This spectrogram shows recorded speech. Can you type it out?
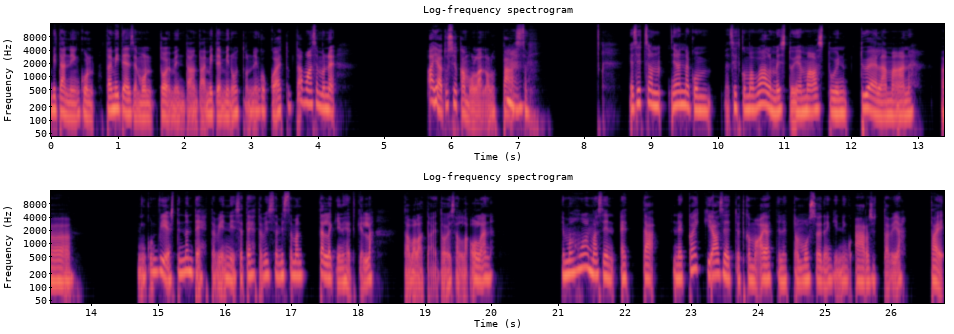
mitä niin kuin, tai miten se mun toiminta on, tai miten minut on niin kuin koettu. Tämä on vaan semmoinen ajatus, joka mulla on ollut päässä. Mm. Ja sitten se on jännä, kun, sit kun mä valmistuin ja mä astuin työelämään öö, niin kuin viestinnän tehtäviin, niissä tehtävissä, missä mä tälläkin hetkellä tavalla tai toisella olen. Ja mä huomasin, että ne kaikki asiat, jotka mä ajattelin, että on musta jotenkin niin kuin ärsyttäviä – tai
